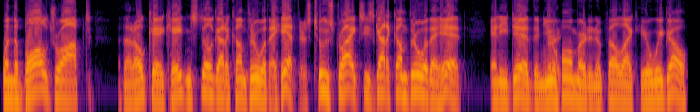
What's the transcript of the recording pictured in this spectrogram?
when the ball dropped, I thought, okay, Cadyn still got to come through with a hit. There's two strikes. He's got to come through with a hit, and he did. Then you Right. homered, and it felt like, here we go.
